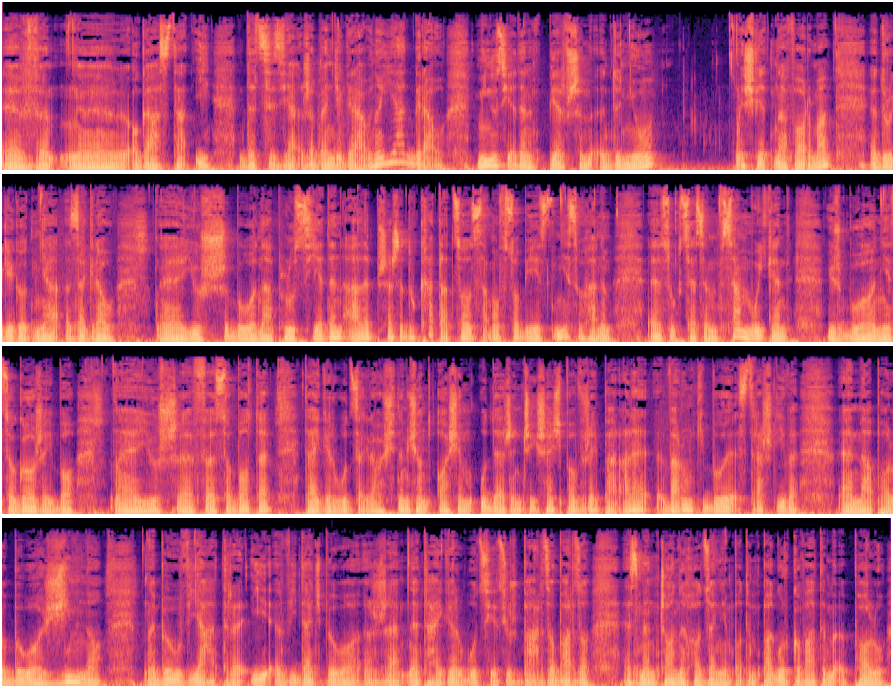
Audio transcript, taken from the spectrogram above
w Augusta i decyzja, że będzie grał. No i jak grał? Minus jeden w pierwszym dniu, Świetna forma. Drugiego dnia zagrał e, już było na plus jeden, ale przeszedł kata, co samo w sobie jest niesłychanym e, sukcesem. W sam weekend już było nieco gorzej, bo e, już w sobotę Tiger Woods zagrał 78 uderzeń, czyli 6 powyżej par, ale warunki były straszliwe na polu. Było zimno, był wiatr i widać było, że Tiger Woods jest już bardzo, bardzo zmęczony chodzeniem po tym pagórkowatym polu,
